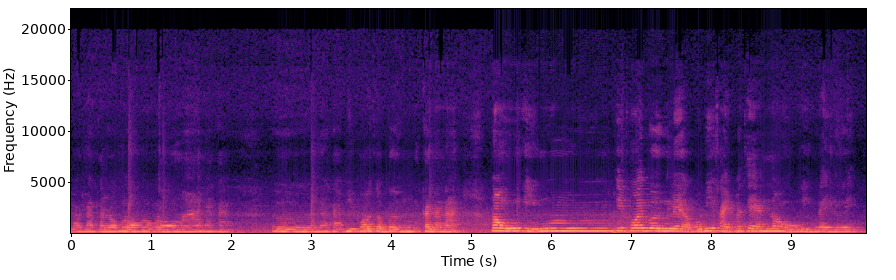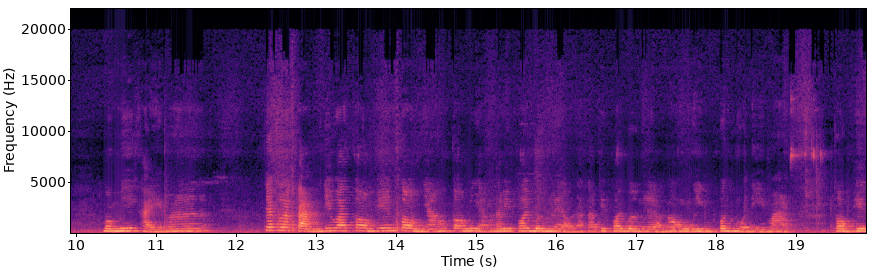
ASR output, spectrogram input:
เรานำกันลองลองลองลองมานะคะเออนะคะ พี่พ้อยกับเบิงกันนะนะน้องอุงอิงพี่พ้อยเบิงแล้วบ่มีไข่มาแทนน้องอุงอิงได้เลยบ่มีไข่มาจักละกันที่ว่าซ้อมเพลงซ้อมยังซ้อมอียังนะพี่พ้อยเบิงแล้วนะคะ พี่พ้อยเบิงแล้วน้องอุงอิงคนหัวดีมาก ตอมเพลง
